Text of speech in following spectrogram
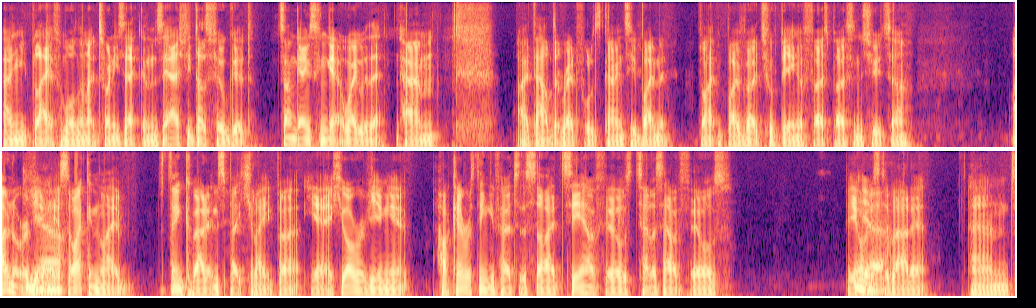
and you play it for more than like 20 seconds, it actually does feel good. Some games can get away with it. Um, I doubt that Redfall is going to by by, by virtue of being a first person shooter. I'm not reviewing Yeah. it, so I can like think about it and speculate. But yeah, if you are reviewing it, park everything you've heard to the side, see how it feels, tell us how it feels, be honest Yeah. about it, and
